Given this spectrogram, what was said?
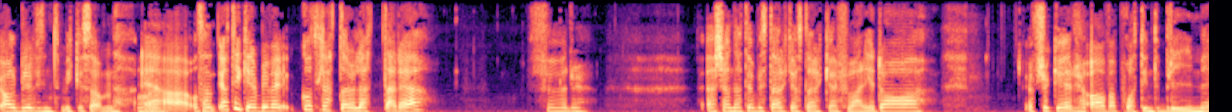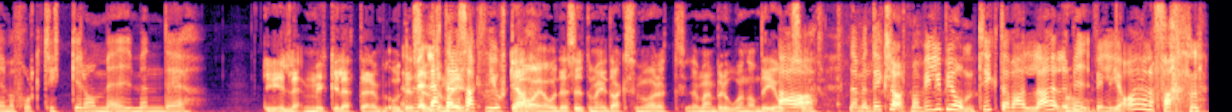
ja, det blev inte mycket sömn. Eh, och sen, jag tycker det blev gått lättare och lättare. För jag känner att jag blir starkare och starkare för varje dag. Jag försöker öva på att inte bry mig vad folk tycker om mig. Men det, Det är mycket lättare. Och lättare är, sagt än gjort, ja. ja. Ja, och dessutom är ju dagshumöret är man beroende av det också. Ja, liksom. nej men det är klart, man vill ju bli omtyckt av alla. Eller bli- vill jag i alla fall.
